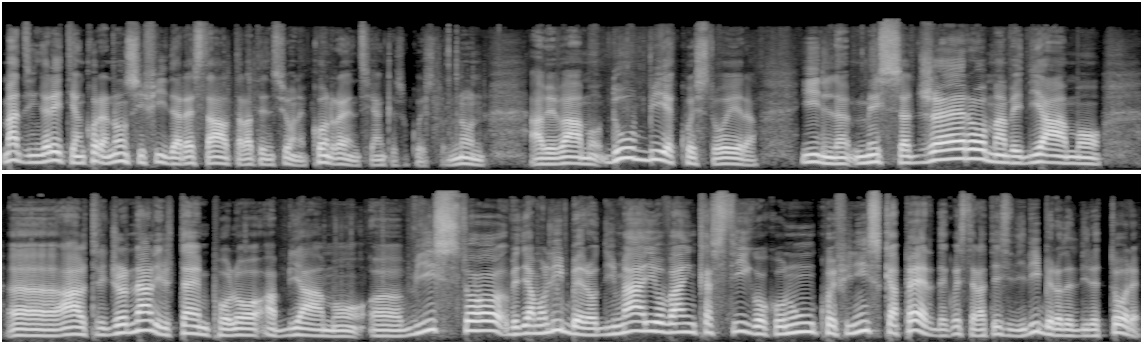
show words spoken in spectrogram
Ma Zingaretti ancora non si fida, resta alta la tensione con Renzi, anche su questo non avevamo dubbi e questo era il messaggero, ma vediamo altri giornali, il tempo lo abbiamo uh, visto, vediamo Libero, Di Maio va in castigo, comunque finisca, perde, questa è la tesi di Libero del direttore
